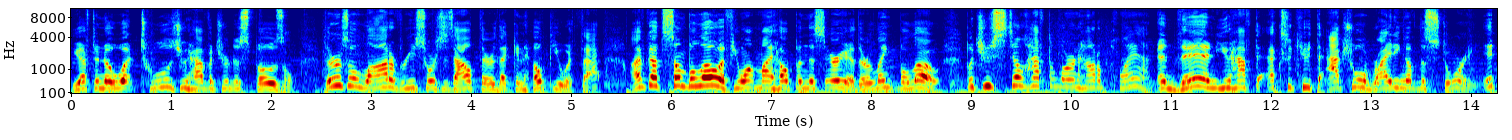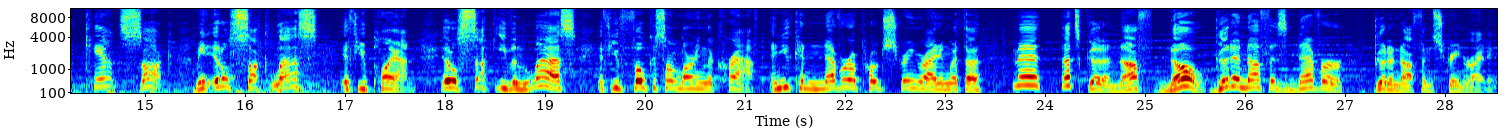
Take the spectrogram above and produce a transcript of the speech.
You have to know what tools you have at your disposal. There's a lot of resources out there that can help you with that. I've got some below if you want my help in this area. They're linked below. But you still have to learn how to plan. And then you have to execute the actual writing of the story. It can't suck. I mean, it'll suck less if you plan. It'll suck even less if you focus on learning the craft. And you can never approach screenwriting with a, meh, that's good enough. No, good enough is never good enough in screenwriting.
